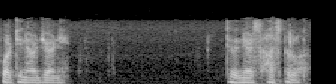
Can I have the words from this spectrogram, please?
14 hour journey to the nearest hospital.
